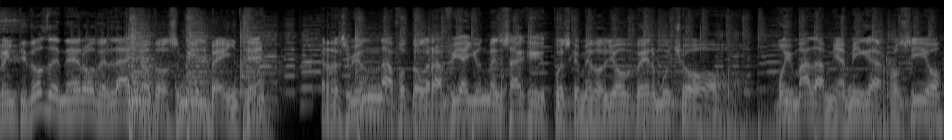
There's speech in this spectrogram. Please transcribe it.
22 de enero del año 2020 recibí una fotografía y un mensaje pues que me dolió ver mucho, muy mal a mi amiga Rocío,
